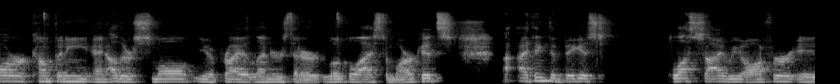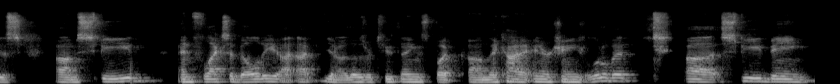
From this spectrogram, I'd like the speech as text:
our company and other small, you know, private lenders that are localized to markets, I think the biggest plus side we offer is um, speed and flexibility. I, I, you know, those are two things, but um, they kind of interchange a little bit. Uh, speed being,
